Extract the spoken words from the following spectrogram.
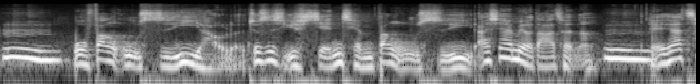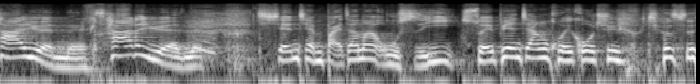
嗯，我放五十亿好了，就是有闲钱放五十亿。啊，现在没有达成啊，嗯。等一下差远呢，差得远呢，闲钱摆在那五十亿，随便这样挥过去，就是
